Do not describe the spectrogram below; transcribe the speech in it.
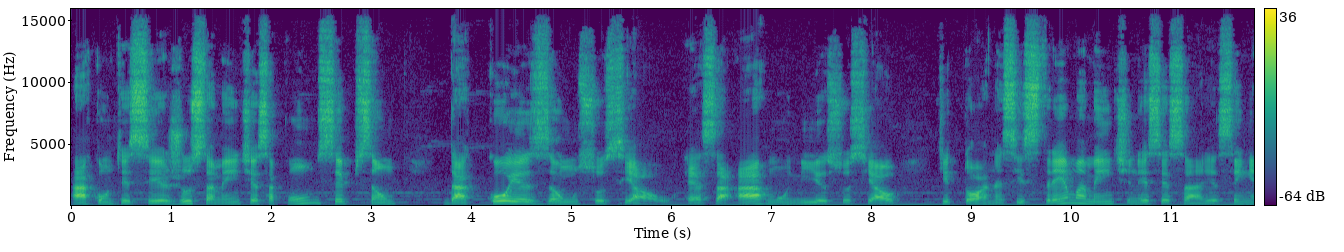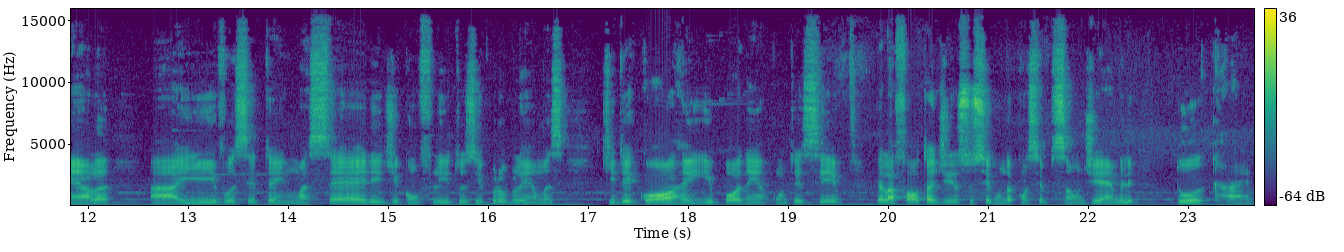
acontecer justamente essa concepção da coesão social, essa harmonia social que torna-se extremamente necessária. Sem ela, aí você tem uma série de conflitos e problemas que decorrem e podem acontecer pela falta disso, segundo a concepção de Emily Durkheim.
